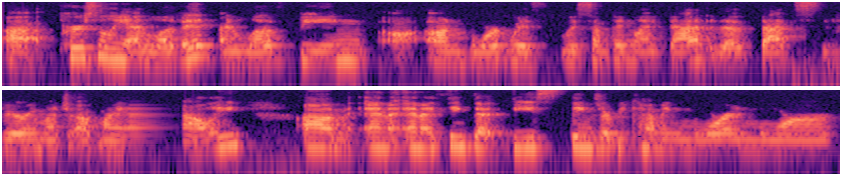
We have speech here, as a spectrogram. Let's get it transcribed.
Uh, personally, I love it. I love being uh, on board with with something like that. That that's very much up my alley. Um, and and I think that these things are becoming more and more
